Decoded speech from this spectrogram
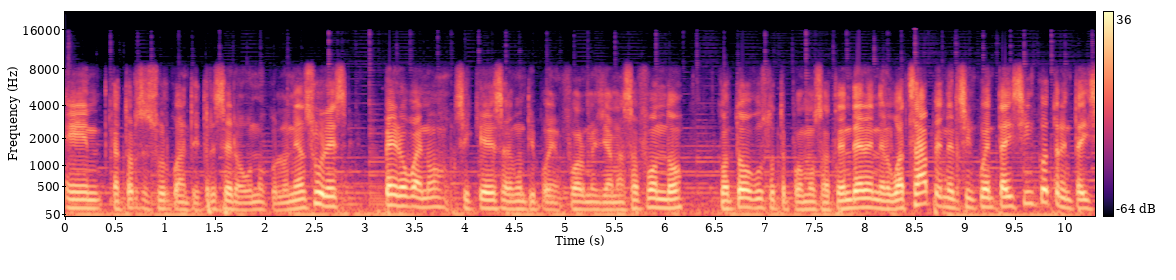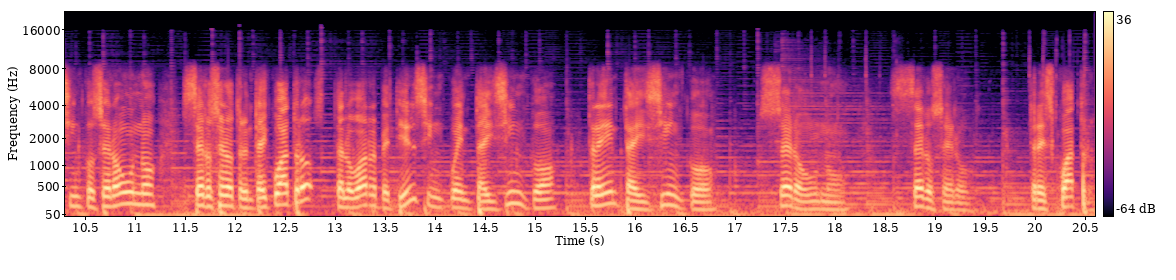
en 14 Sur 4301, Colonia Anzures. Pero bueno, si quieres algún tipo de informes ya más a fondo, con todo gusto te podemos atender en el WhatsApp en el 55 3501 0034. Te lo voy a repetir: 55 35 01 0034.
